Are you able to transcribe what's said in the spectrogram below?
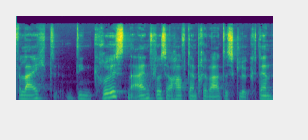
vielleicht den größten Einfluss auch auf dein privates Glück. Denn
